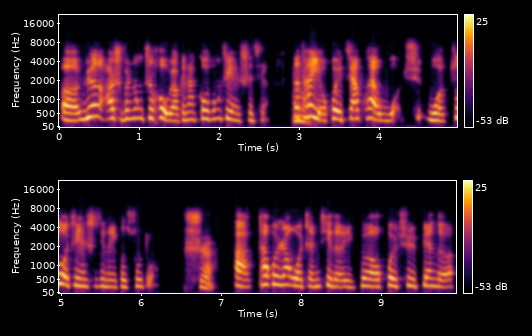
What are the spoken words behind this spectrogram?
呃，约了二十分钟之后，我要跟他沟通这件事情，那他也会加快我去我做这件事情的一个速度。是啊，它会让我整体的一个会去变得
